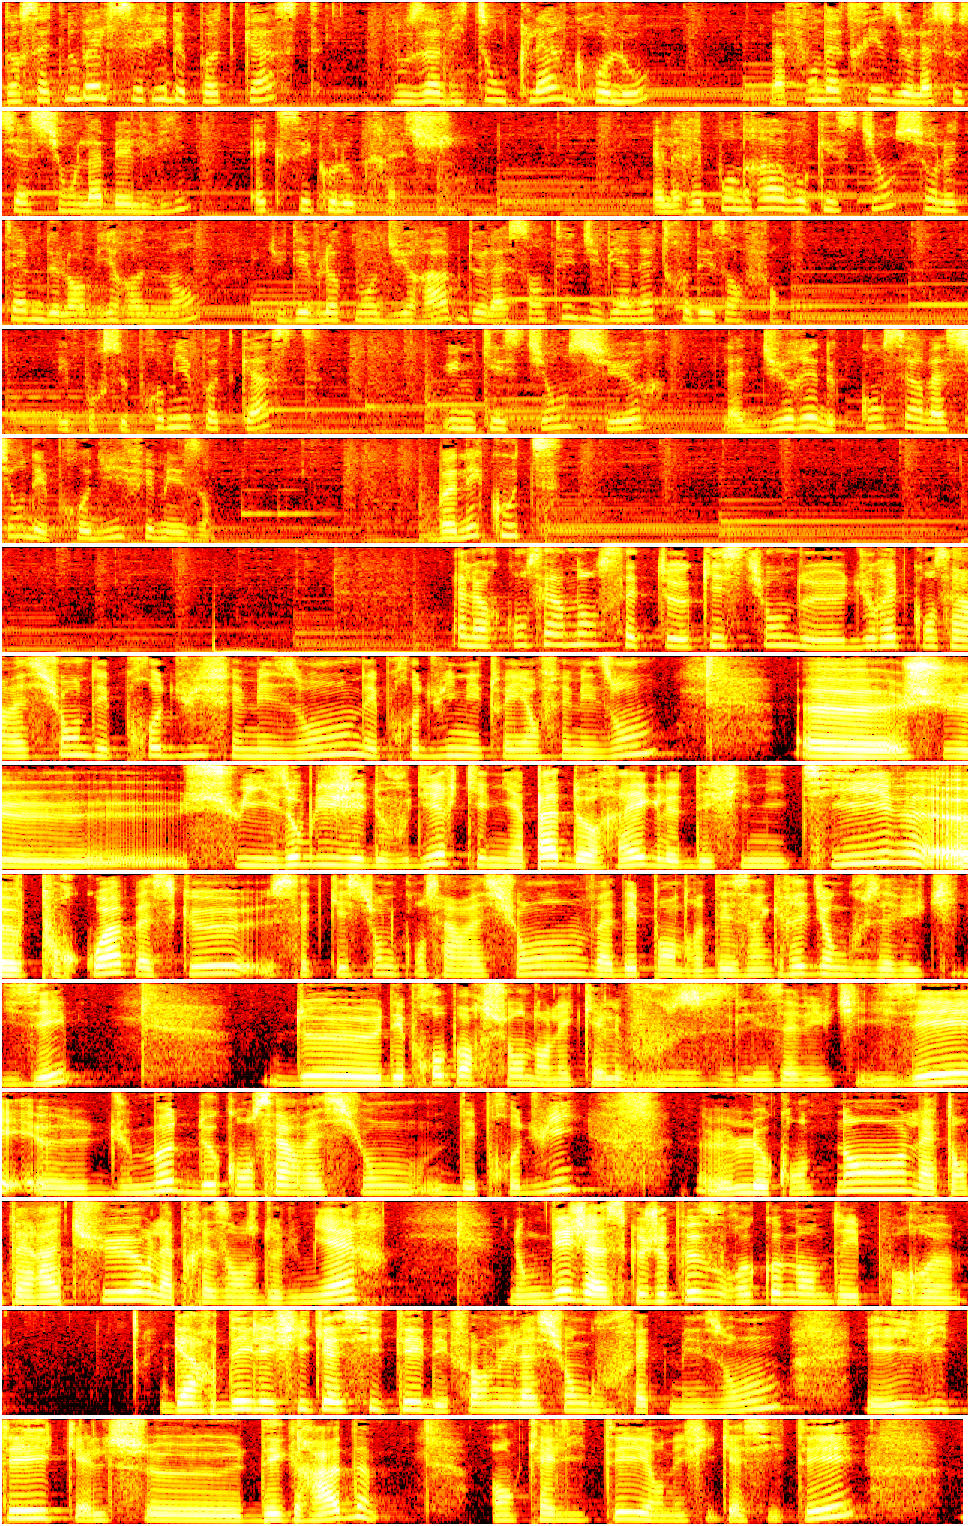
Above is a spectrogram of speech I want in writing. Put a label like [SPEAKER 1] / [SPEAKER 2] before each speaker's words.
[SPEAKER 1] Dans cette nouvelle série de podcasts, nous invitons Claire Grelot, la fondatrice de l'association La Belle Vie, ex-écolo crèche. Elle répondra à vos questions sur le thème de l'environnement, du développement durable, de la santé du bien-être des enfants. Et pour ce premier podcast, une question sur la durée de conservation des produits faits maison. Bonne écoute
[SPEAKER 2] Alors concernant cette question de durée de conservation des produits faits maison, des produits nettoyants faits maison, euh, je suis obligée de vous dire qu'il n'y a pas de règle définitive. Euh, pourquoi? Parce que cette question de conservation va dépendre des ingrédients que vous avez utilisés, de, des proportions dans lesquelles vous les avez utilisés, euh, du mode de conservation des produits, le contenant, la température, la présence de lumière. Donc déjà, ce que je peux vous recommander pour euh, garder l'efficacité des formulations que vous faites maison et éviter qu'elles se dégradent en qualité et en efficacité,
